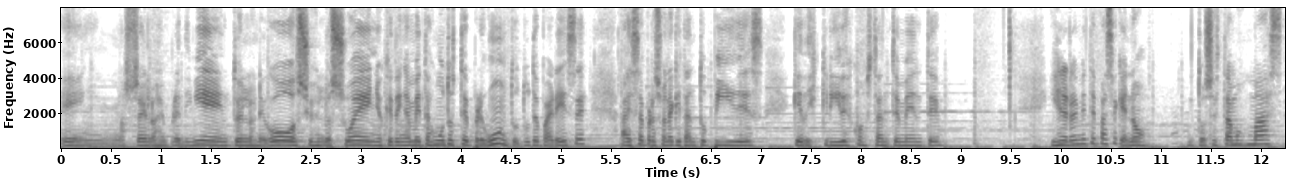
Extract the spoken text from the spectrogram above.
en, no sé, en los emprendimientos, en los negocios, en los sueños, que tengan metas juntos? Te pregunto, ¿tú te pareces a esa persona que tanto pides, que describes constantemente? Y generalmente pasa que no, entonces estamos más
